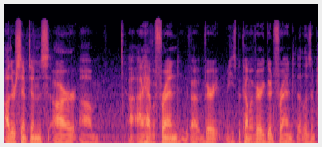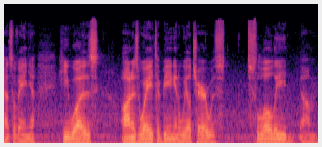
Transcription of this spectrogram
Other symptoms are. Um, I have a friend, uh, very, he's become a very good friend that lives in Pennsylvania. He was on his way to being in a wheelchair, was slowly um,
